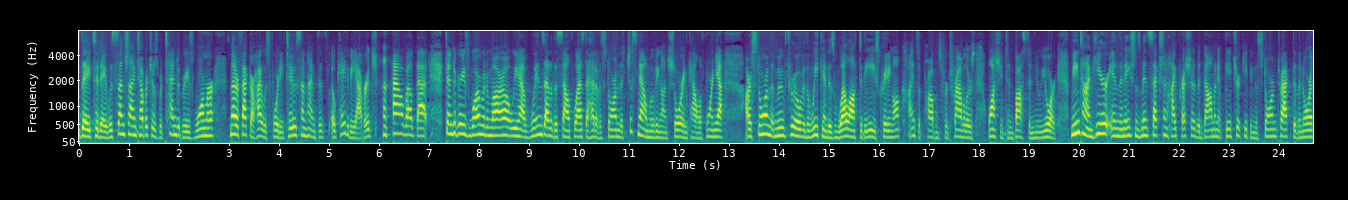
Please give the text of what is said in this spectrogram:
Day today with sunshine. Temperatures were 10 degrees warmer. As a matter of fact, our high was 42. Sometimes it's okay to be average. How about that? 10 degrees warmer tomorrow. We have winds out of the southwest ahead of a storm that's just now moving on shore in California. Our storm that moved through over the weekend is well off to the east, creating all kinds of problems for travelers. Washington, Boston, New York. Meantime, here in the nation's midsection, high pressure, the dominant feature, keeping the storm track to the north.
